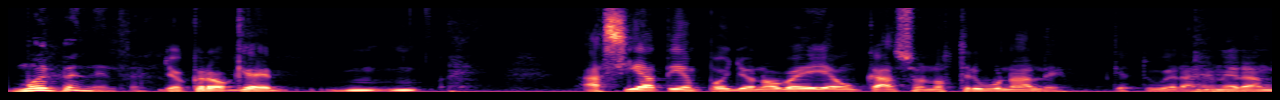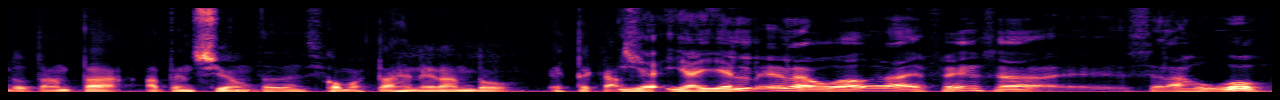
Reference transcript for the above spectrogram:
Muy pendiente. yo creo que mm, hacía tiempo yo no veía un caso en los tribunales que estuviera generando tanta atención, Tanta atención. como está generando este caso. Y, a- y ayer el abogado de la defensa se la jugó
